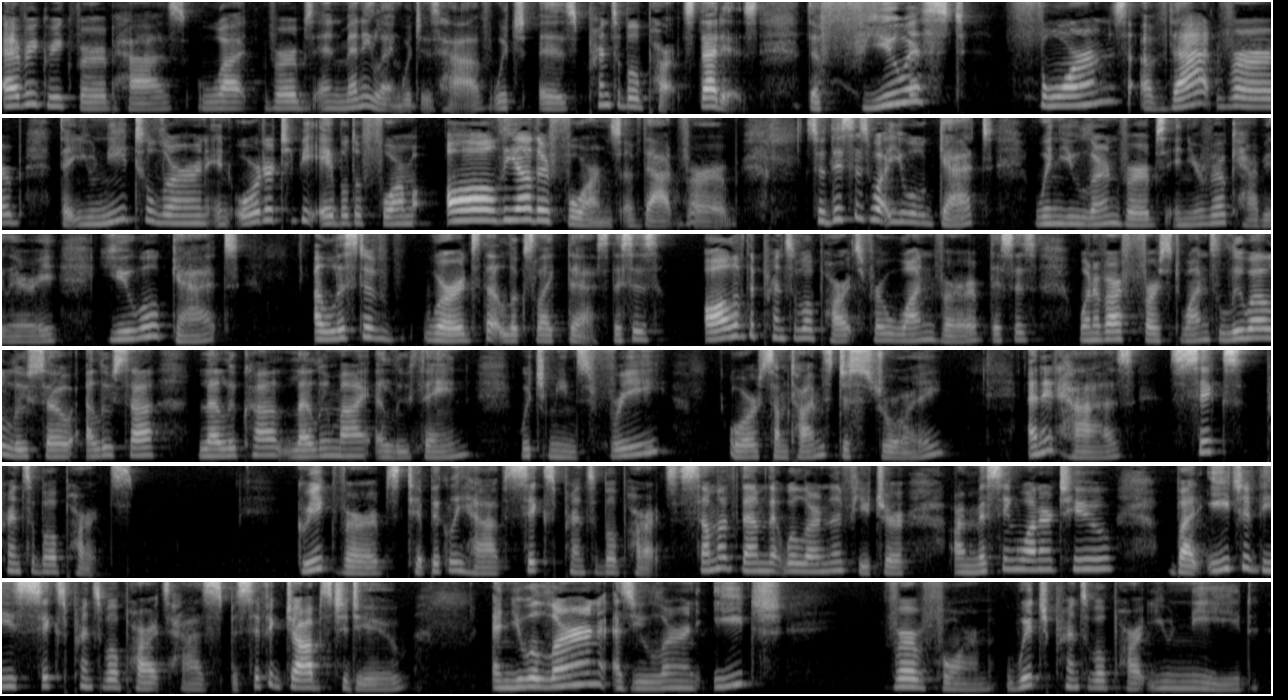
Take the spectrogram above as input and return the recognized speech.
Every Greek verb has what verbs in many languages have, which is principal parts. That is, the fewest forms of that verb that you need to learn in order to be able to form all the other forms of that verb. So, this is what you will get when you learn verbs in your vocabulary. You will get a list of words that looks like this. This is all of the principal parts for one verb. This is one of our first ones luo, luso, elusa, leluka, lelumai, eluthane, which means free or sometimes destroy. And it has six principal parts. Greek verbs typically have six principal parts. Some of them that we'll learn in the future are missing one or two, but each of these six principal parts has specific jobs to do. And you will learn as you learn each verb form which principal part you need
